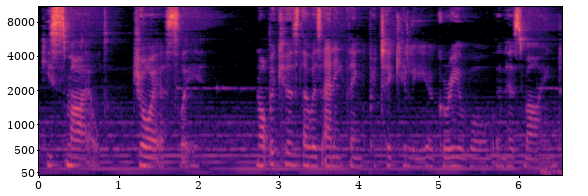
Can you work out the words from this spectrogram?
He smiled joyously, not because there was anything particularly agreeable in his mind.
